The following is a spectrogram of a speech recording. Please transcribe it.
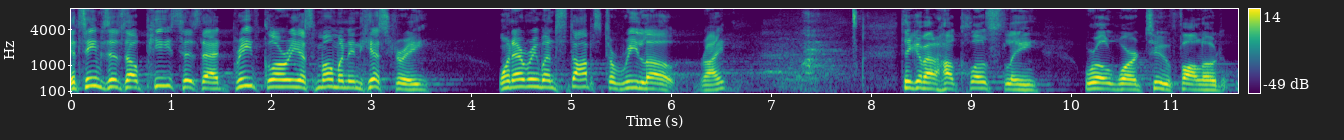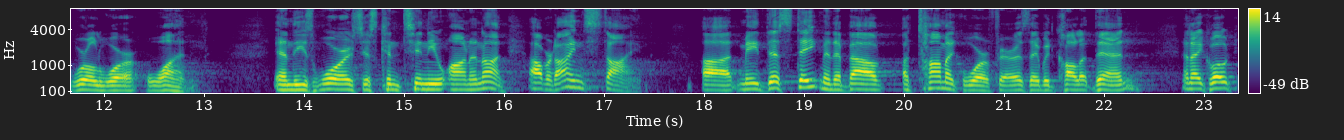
It seems as though peace is that brief, glorious moment in history when everyone stops to reload, right? Think about how closely World War II followed World War I. And these wars just continue on and on. Albert Einstein uh, made this statement about atomic warfare, as they would call it then. And I quote,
